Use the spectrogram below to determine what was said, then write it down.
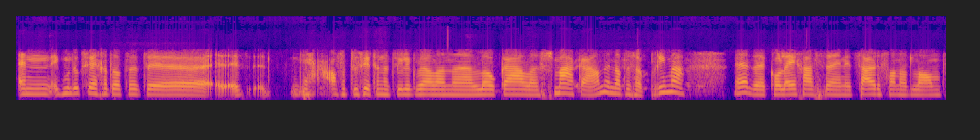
en ik moet ook zeggen dat het, het, het, ja, af en toe zit er natuurlijk wel een lokale smaak aan. En dat is ook prima. de collega's in het zuiden van het land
